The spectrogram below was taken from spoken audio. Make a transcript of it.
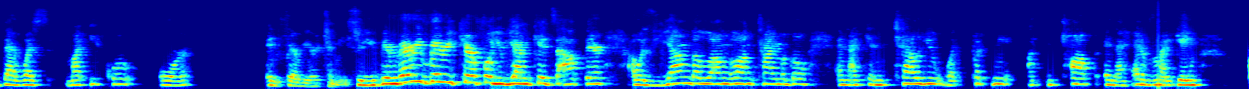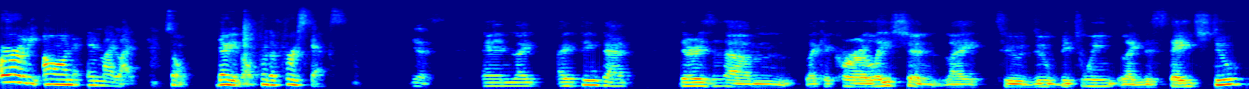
that was my equal or inferior to me. So you've been very, very careful, you young kids out there. I was young a long, long time ago, and I can tell you what put me on top and ahead of my game early on in my life. So there you go for the first steps. Yes. And like I think that there is um like a correlation like to do between like the stage two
